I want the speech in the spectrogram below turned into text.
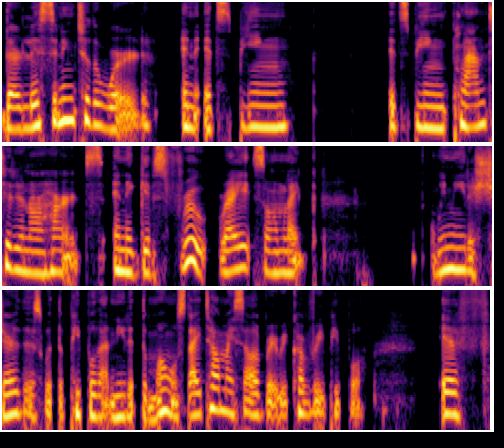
there listening to the word and it's being it's being planted in our hearts and it gives fruit, right? So I'm like, we need to share this with the people that need it the most. I tell my celebrate recovery people, if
